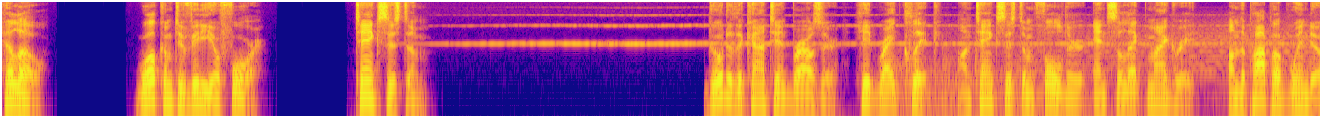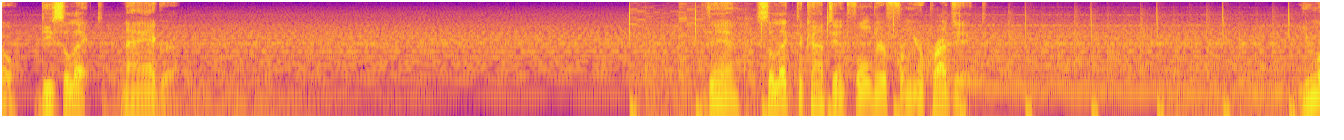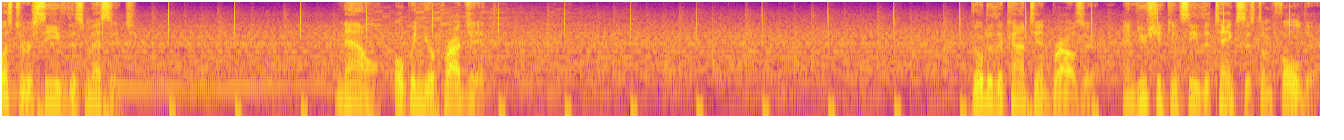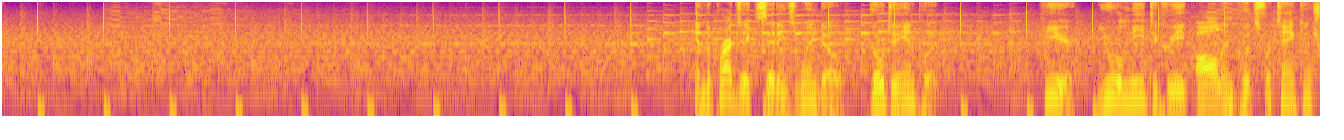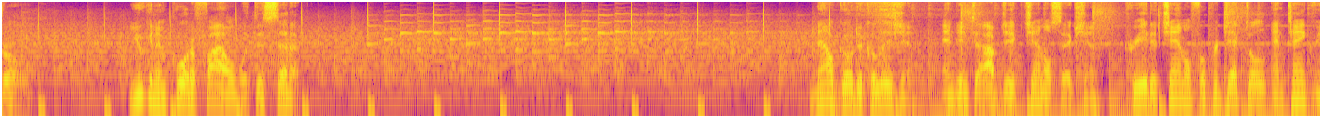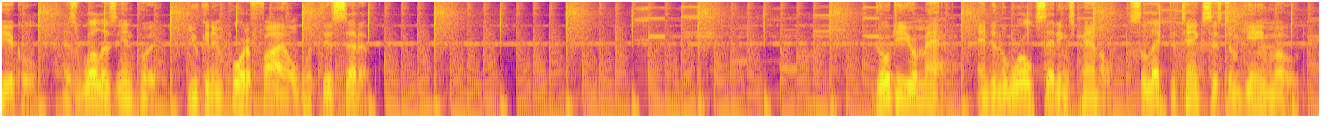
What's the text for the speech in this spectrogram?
Hello. Welcome to video 4. Tank System. Go to the content browser, hit right click on Tank System folder and select Migrate. On the pop-up window, deselect Niagara. Then, select the content folder from your project. You must receive this message. Now, open your project. Go to the content browser, and you should can see the tank system folder. In the project settings window, go to input. Here, you will need to create all inputs for tank control. You can import a file with this setup. Now go to Collision and into Object Channel section, create a channel for projectile and tank vehicle, as well as input. You can import a file with this setup. Go to your map, and in the World Settings panel, select the Tank System Game Mode.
